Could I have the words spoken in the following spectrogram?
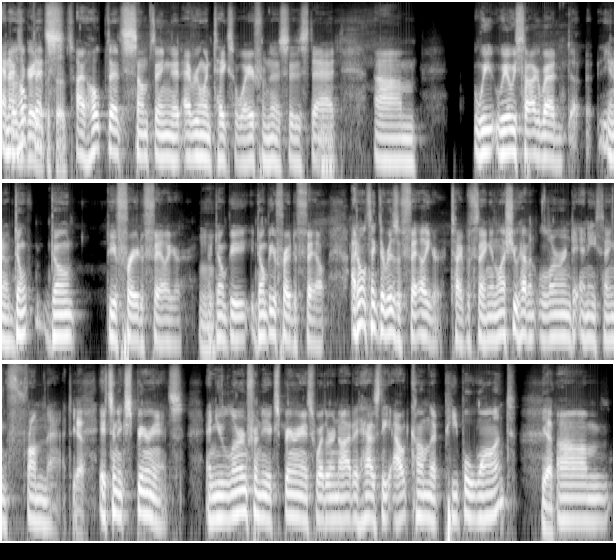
and I hope great that's episodes. I hope that's something that everyone takes away from this is that um, we we always talk about uh, you know don't don't be afraid of failure. Mm-hmm. Or Don't be don't be afraid to fail. I don't think there is a failure type of thing unless you haven't learned anything from that. Yeah. It's an experience, and you learn from the experience whether or not it has the outcome that people want. Yeah. Um,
